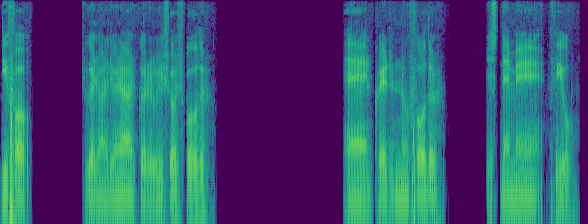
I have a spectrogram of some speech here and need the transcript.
default. What you guys want to do now is go to resource folder and create a new folder. Just name it fuel.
